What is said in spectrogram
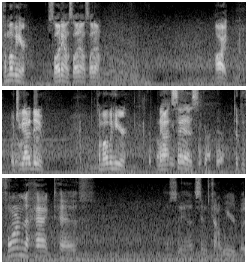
Come over here. Slow down. Slow down. Slow down. All right. What you got to do? Come over here. Now it says to perform the hack test. Let's see. That seems kind of weird, but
